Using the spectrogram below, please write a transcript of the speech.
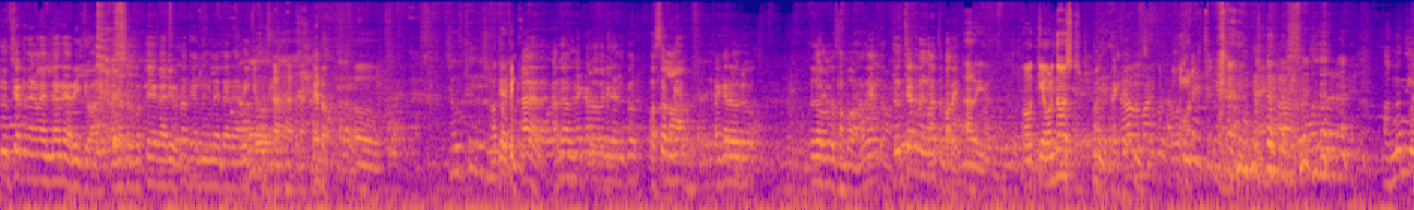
തീർച്ചയായിട്ടും നിങ്ങളെ എല്ലാവരെയും അറിയിക്കും അത് അതിനകത്തൊരു പ്രത്യേക കാര്യമുണ്ട്. അത് ഞാൻ നിങ്ങളെ എല്ലാവരെയും അറിയിക്കും കേട്ടോ? അതെ അതെ. അത് അതിനേക്കാൾ ഒരു ഞങ്ങൾക്ക് പേഴ്സണലി ഭയങ്കര ഒരു ഇതുള്ളൊരു സംഭവമാണ്. അത് ഞങ്ങൾ തീർച്ചയായിട്ടും നിങ്ങളടുത്ത് പറയും. അറിയും. Okay all the best and you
